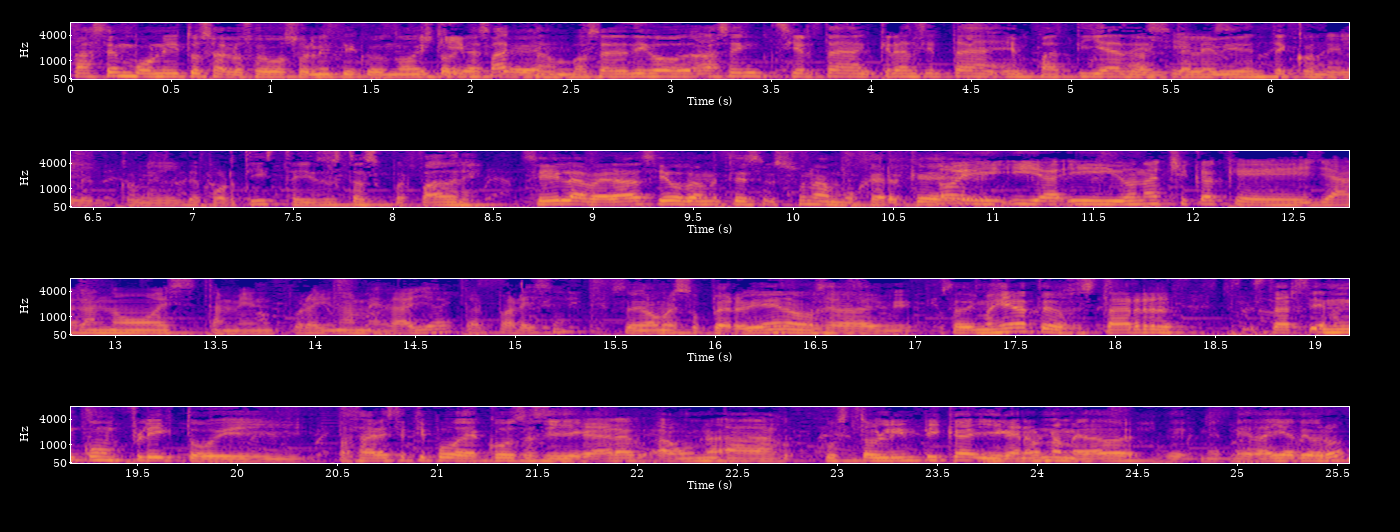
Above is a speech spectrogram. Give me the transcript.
hacen bonitos a los Juegos Olímpicos, ¿no? Y que Historias impactan, o sea, digo, hacen cierta, crean cierta empatía del Así es. televidente con el, con el deportista y eso está súper padre. Sí, la verdad, sí, obviamente es, es una mujer que... No, y, y, y una chica que ya ganó es también por ahí una medalla, tal parece. Se llama súper bien, o sea, o sea, imagínate o sea, estar, estar en un conflicto y pasar este tipo de cosas y llegar a, a una a justa olímpica y ganar una medalla de, me- medalla de oro.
